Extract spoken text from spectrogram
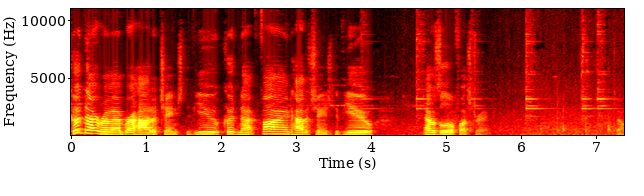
Could not remember how to change the view, could not find how to change the view. That was a little frustrating. So,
